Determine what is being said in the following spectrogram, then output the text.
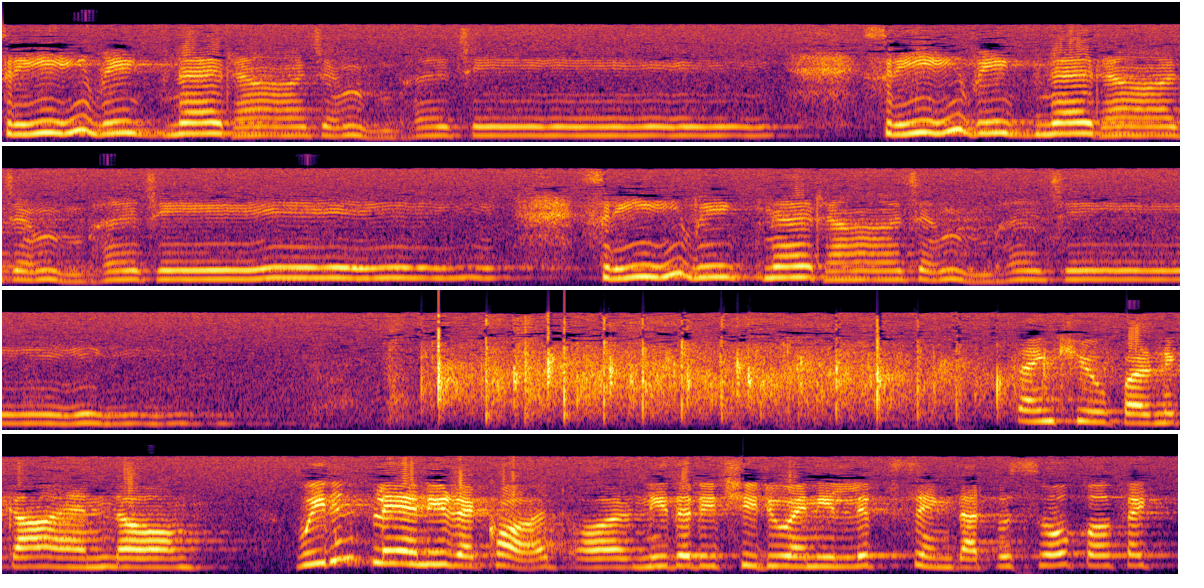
श्रीविघ्नराजं भजे। श्रीविघ्नराजं भजे। श्रीविघ्नराजं भजे Thank you, Parnika. And um, We didn't play any record, or neither did she do any lip sync that was so perfect.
